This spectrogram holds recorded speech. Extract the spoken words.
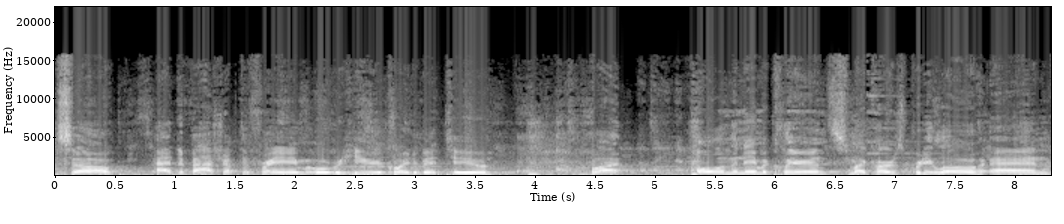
So had to bash up the frame over here quite a bit too. But all in the name of clearance. My car's pretty low, and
